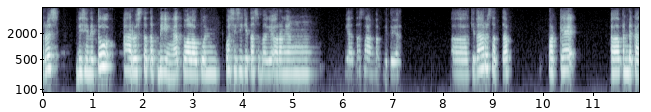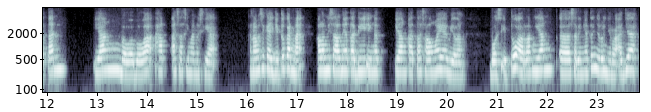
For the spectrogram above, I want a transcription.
terus di sini tuh harus tetap diingat walaupun posisi kita sebagai orang yang di atas lah anggap gitu ya uh, kita harus tetap pakai uh, pendekatan yang bawa-bawa hak asasi manusia. Kenapa sih kayak gitu? Karena kalau misalnya tadi ingat yang kata Salma ya bilang bos itu orang yang uh, seringnya tuh nyuruh-nyuruh aja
